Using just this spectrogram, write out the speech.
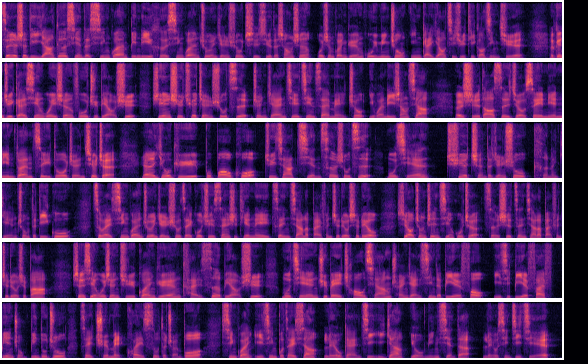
随着圣地牙哥县的新冠病例和新冠住院人数持续的上升，卫生官员呼吁民众应该要继续提高警觉。而根据该县卫生服务局表示，实验室确诊数字仍然接近在每周一万例上下，二十到四十九岁年龄段最多人确诊。然而，由于不包括居家检测数字，目前。确诊的人数可能严重的低估。此外，新冠住院人数在过去三十天内增加了百分之六十六，需要重症监护者则是增加了百分之六十八。圣县卫生局官员凯瑟表示，目前具备超强传染性的 BA.4 以及 BA.5 变种病毒株在全美快速的传播，新冠已经不再像流感季一样有明显的流行季节。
